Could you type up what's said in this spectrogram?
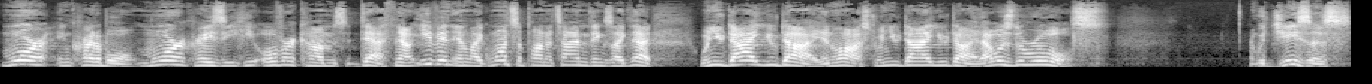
more incredible, more crazy. He overcomes death. Now, even in like once upon a time, things like that, when you die, you die. In Lost, when you die, you die. That was the rules. With Jesus,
